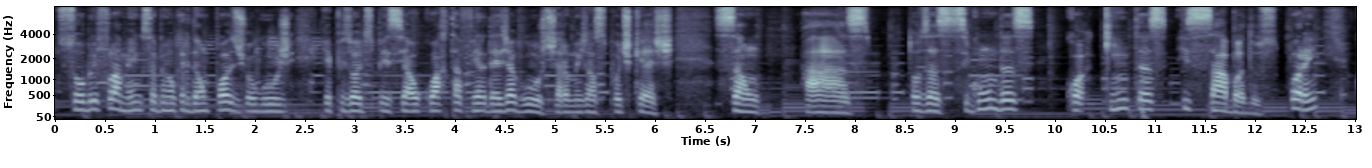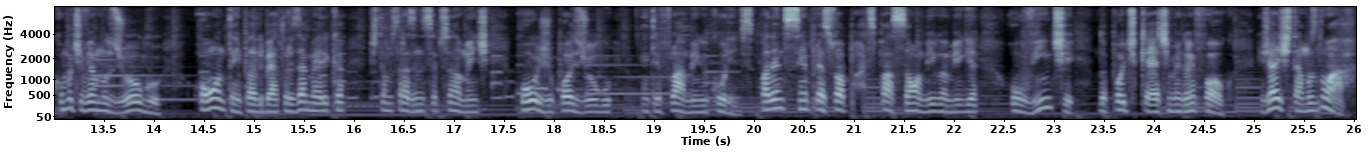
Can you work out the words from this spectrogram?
sobre Flamengo, sobre queridão pós-jogo hoje, episódio especial quarta-feira, 10 de agosto. Geralmente nosso podcast são as todas as segundas, quintas e sábados. Porém, como tivemos jogo ontem pela Libertadores da América, estamos trazendo excepcionalmente hoje o pós-jogo entre Flamengo e Corinthians. Valendo sempre a sua participação, amigo, amiga, ouvinte do podcast Mengão em Foco. Já estamos no ar.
